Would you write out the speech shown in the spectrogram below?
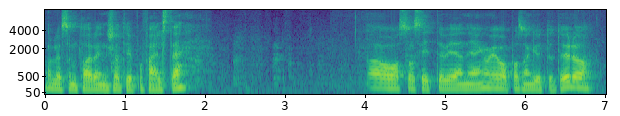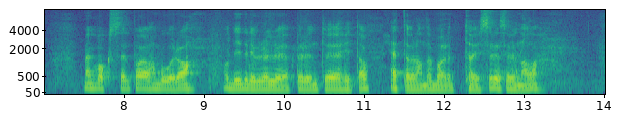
Og liksom tar initiativ på feil sted. Og så sitter vi en gjeng, og vi var på sånn guttetur og, med bokser på bordet. og og de driver og løper rundt hytta etter hverandre bare tøyser, disse hundene. da.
